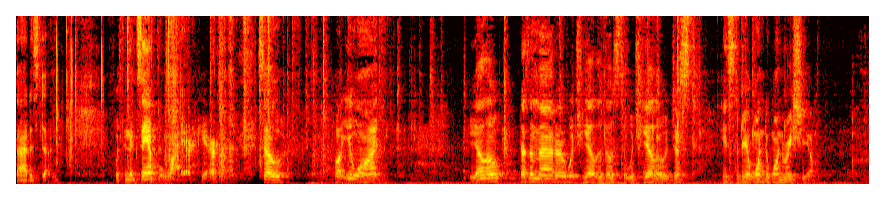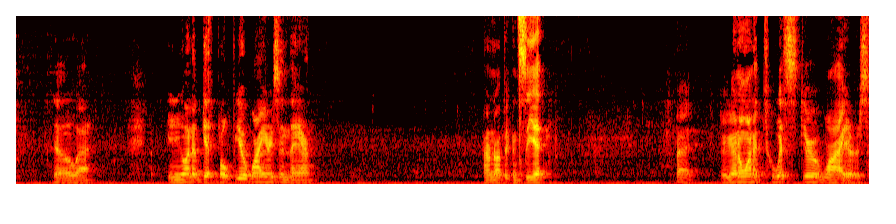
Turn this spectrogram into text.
that is done with an example wire here. So what you want, yellow, doesn't matter which yellow goes to which yellow, it just needs to be a one-to-one -one ratio. So uh, you want to get both your wires in there. I don't know if you can see it, but you're going to want to twist your wires.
